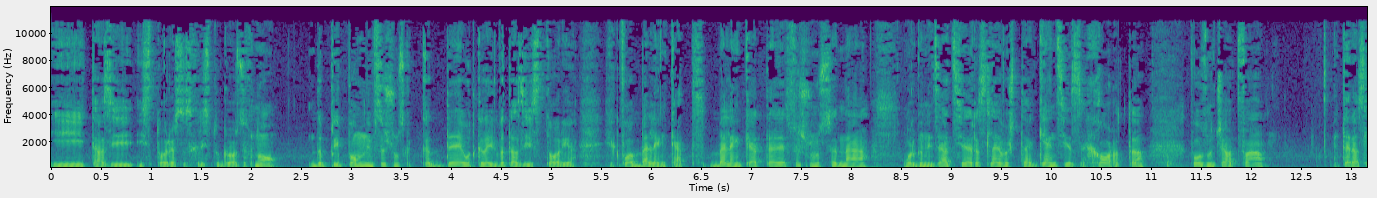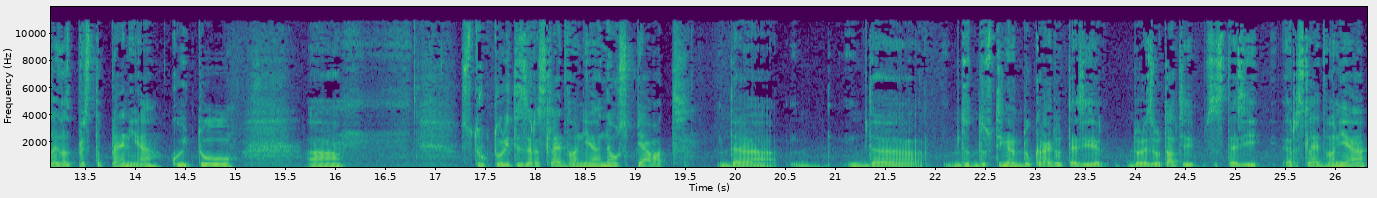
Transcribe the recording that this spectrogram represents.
и тази история с Христо Грозев. Но да припомним всъщност къде, откъде идва тази история. Какво е Беленкат? Беленкат е всъщност една организация, разследваща агенция за хората. Какво означава това? Те разследват престъпления, които а, структурите за разследвания не успяват да, да, да достигнат до край до, тези, до резултати с тези разследвания.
